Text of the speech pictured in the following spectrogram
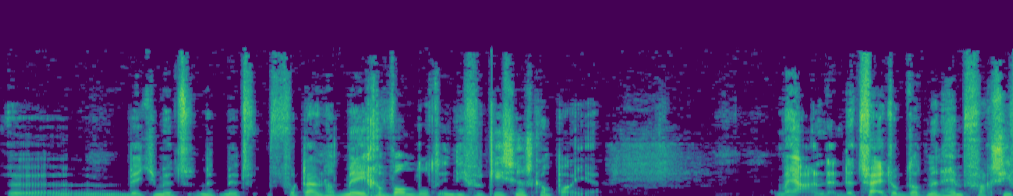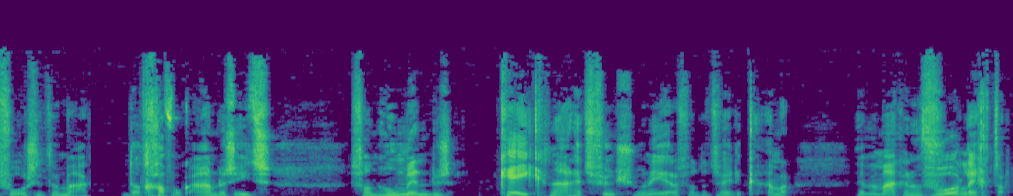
uh, een beetje met, met, met Fortuyn had meegewandeld in die verkiezingscampagne. Maar ja, het feit ook dat men hem fractievoorzitter maakt, dat gaf ook aan dus iets van hoe men dus keek naar het functioneren van de Tweede Kamer. We maken een voorlichter,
